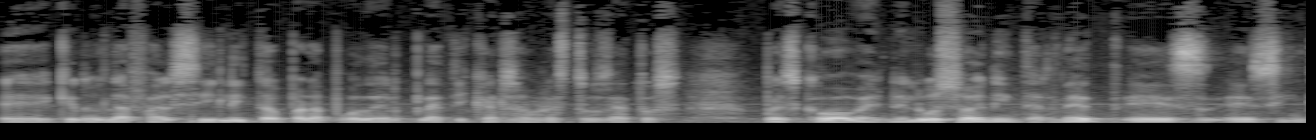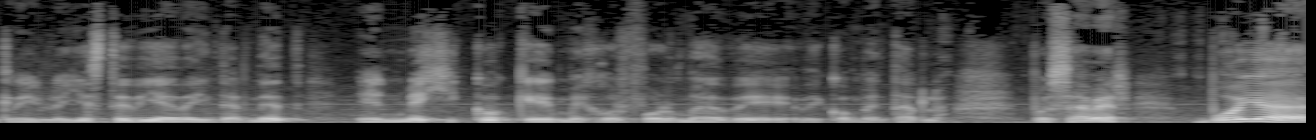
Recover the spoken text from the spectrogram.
eh, que nos la facilita para poder platicar sobre estos datos. Pues como ven, el uso en Internet es, es increíble y este día de Internet en México, qué mejor forma de, comentarlo. Pues a ver, voy a,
